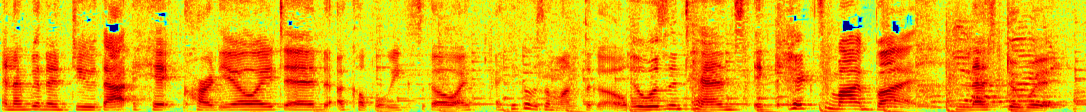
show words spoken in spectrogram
and I'm gonna do that HIIT cardio I did a couple weeks ago. I, I think it was a month ago. It was intense. It kicked my butt. Let's do it.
